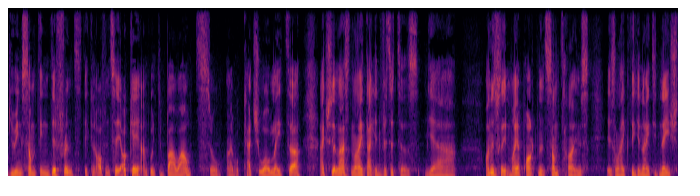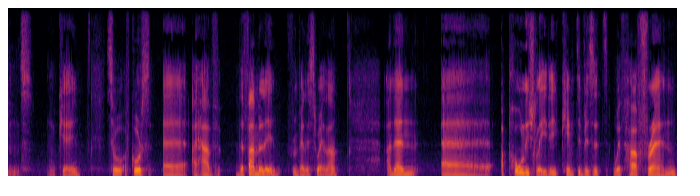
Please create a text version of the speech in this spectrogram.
doing something different. They can often say, "Okay, I'm going to bow out, so I will catch you all later." Actually, last night I had visitors. Yeah, honestly, my apartment sometimes is like the United Nations. Okay, so of course uh, I have the family from Venezuela, and then uh, a Polish lady came to visit with her friend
